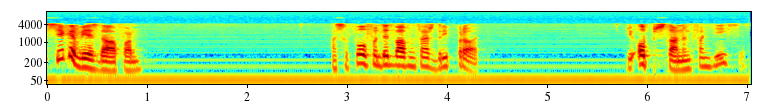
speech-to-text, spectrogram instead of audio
Kan seker wees daarvan as gevolg van dit waarvan vers 3 praat. Die opstanding van Jesus.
